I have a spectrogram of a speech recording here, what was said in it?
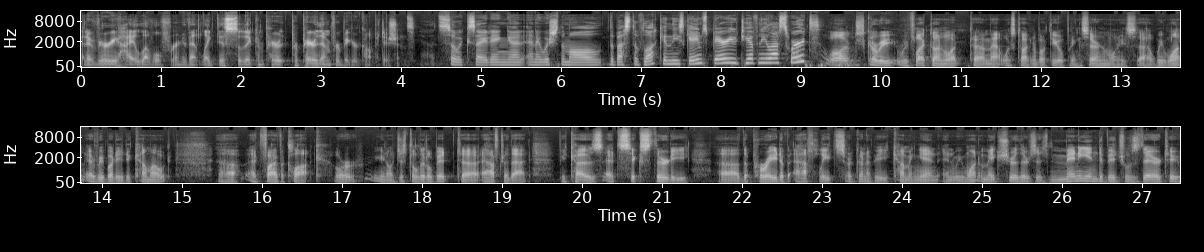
at a very high level for an event like this so they can prepare, prepare them for bigger competitions. Yeah, it's so exciting, and, and I wish them all the best of luck in these games. Barry, do you have any last words? Well, I'm just going to re- reflect on what uh, Matt was talking about the opening ceremonies. Uh, we want everybody to come out uh, at five o'clock, or you know, just a little bit uh, after that, because at six thirty. Uh, the parade of athletes are going to be coming in, and we want to make sure there's as many individuals there to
